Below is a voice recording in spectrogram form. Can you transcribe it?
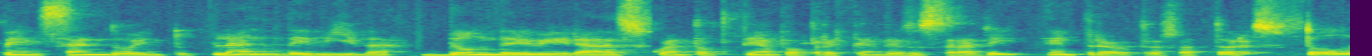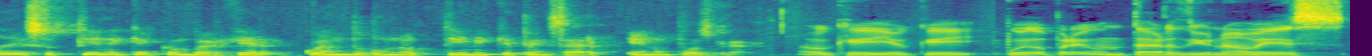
pensando en tu plan de vida, dónde vivirás, cuánto tiempo pretendes estar allí, entre otros factores. Todo eso tiene que converger cuando uno tiene que pensar en un posgrado. Ok, ok. Puedo preguntar de una vez,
